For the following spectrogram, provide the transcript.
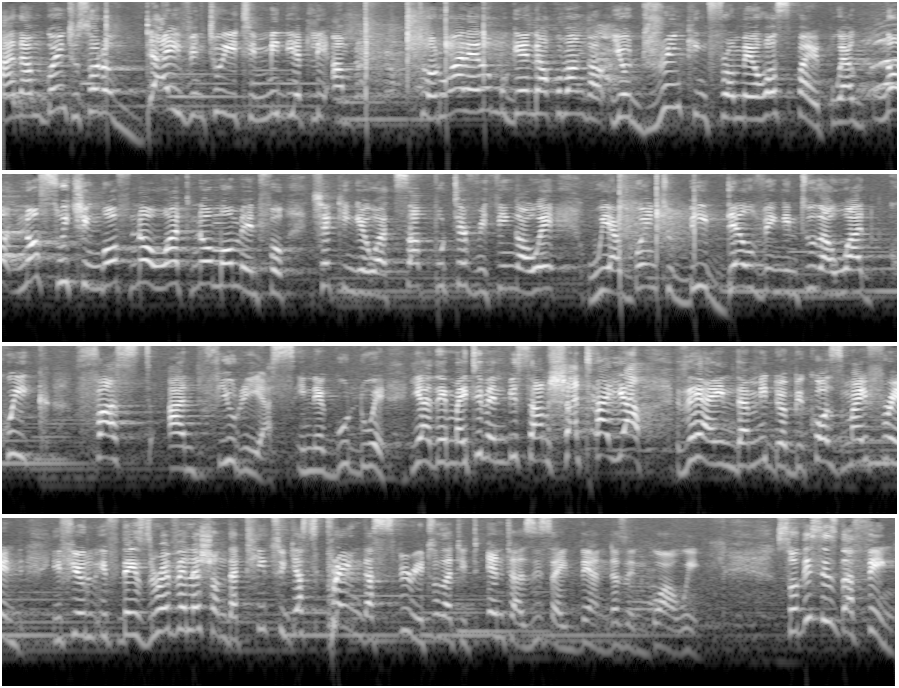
And I'm going to sort of dive into it immediately. Um, I'm, kubanga you're drinking from a hose pipe. We are not, no switching off, no what, no moment for checking a WhatsApp, put everything away. We are going to be delving into the word quick, fast, and furious in a good way. Yeah, there might even be some shataya there in the middle because, my friend, if, you, if there's revelation that hits you, just pray in the spirit so that it enters inside there and doesn't go away. So, this is the thing.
